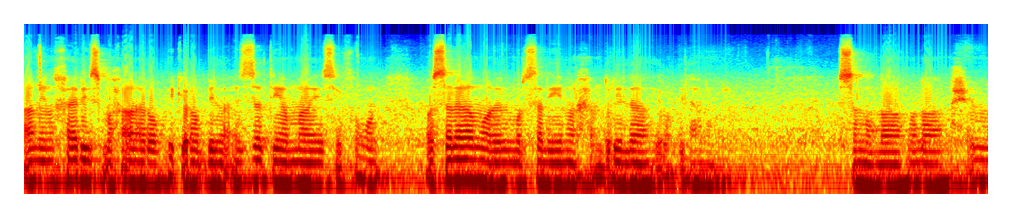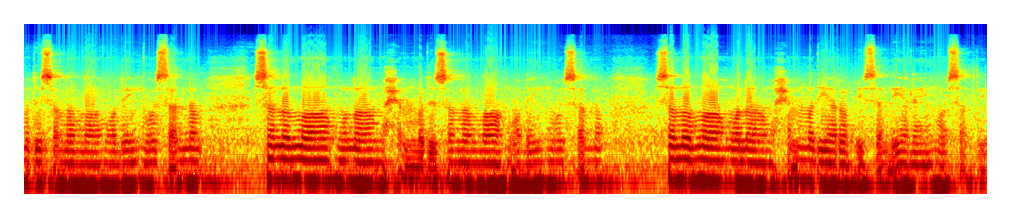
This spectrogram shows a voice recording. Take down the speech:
آمين خير سبحان ربك رب العزة عما يصفون والسلام على المرسلين والحمد لله رب العالمين صلى الله على محمد صلى الله عليه وسلم. صلى الله على محمد صلى الله عليه وسلم. صلى الله على محمد يا ربي صل عليه وسلم.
